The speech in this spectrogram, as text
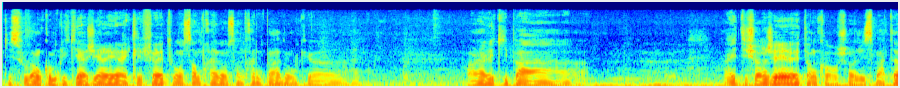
qui est souvent compliquée à gérer avec les fêtes où on s'entraîne, on s'entraîne pas. Donc, voilà, l'équipe a, a été changée, elle a été encore changée ce matin,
